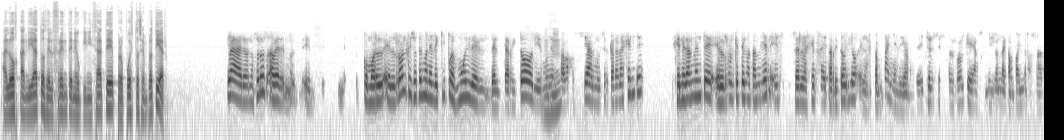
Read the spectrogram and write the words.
a los candidatos del Frente Neuquinizate propuestos en Plotier. Claro, nosotros, a ver, eh, como el, rol que yo tengo en el equipo es muy del, territorio y muy del trabajo social, muy cercano a la gente, generalmente el rol que tengo también es ser la jefa de territorio en las campañas, digamos. De hecho, ese es el rol que asumí yo en la campaña pasada.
